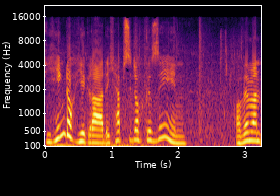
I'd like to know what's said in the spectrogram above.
Die hing doch hier gerade. Ich habe sie doch gesehen. Auch wenn man...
